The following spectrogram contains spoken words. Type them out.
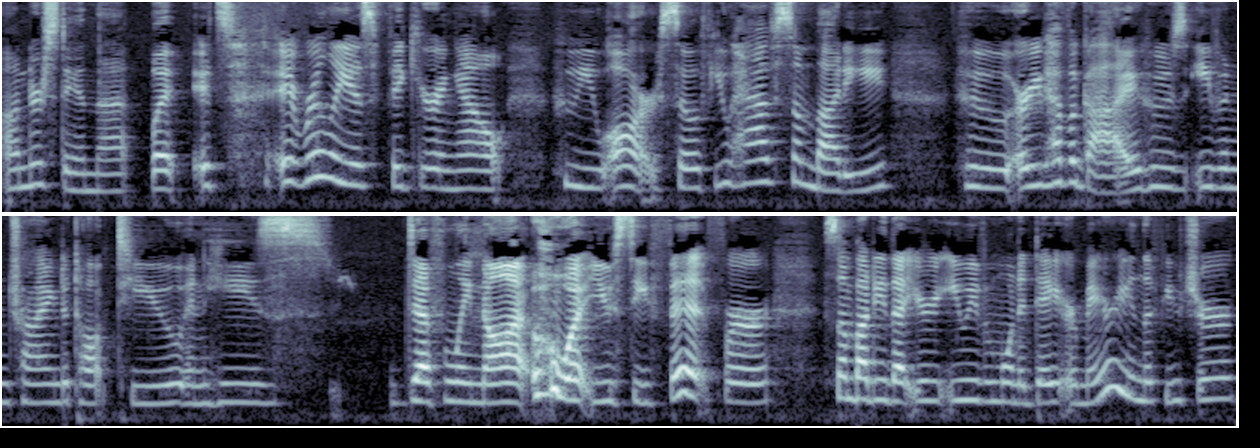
understand that, but it's it really is figuring out who you are. So if you have somebody who or you have a guy who's even trying to talk to you and he's definitely not what you see fit for somebody that you you even want to date or marry in the future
